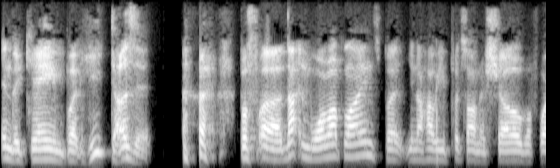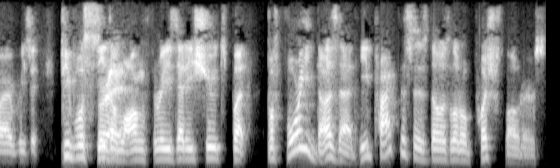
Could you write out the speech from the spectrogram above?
in the game, but he does it. before, uh, not in warm up lines, but you know how he puts on a show before every people see right. the long threes that he shoots. But before he does that, he practices those little push floaters.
